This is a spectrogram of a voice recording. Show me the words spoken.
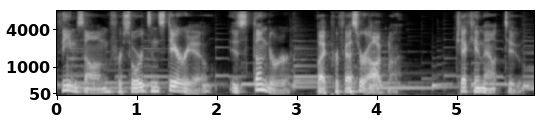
Theme song for Swords and Stereo is Thunderer by Professor Agma. Check him out too.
